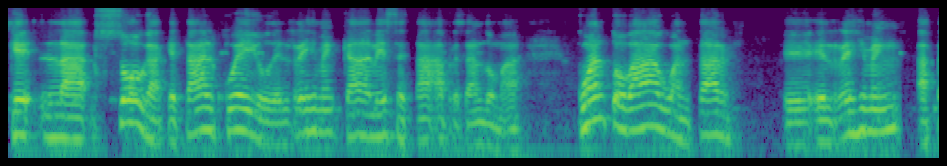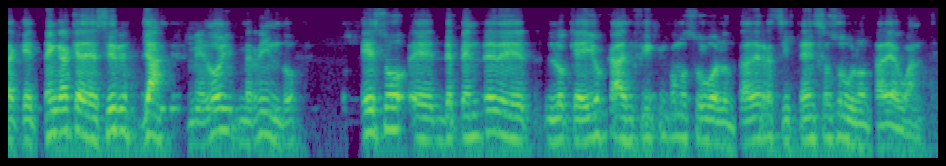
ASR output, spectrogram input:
que la soga que está al cuello del régimen cada vez se está apretando más. ¿Cuánto va a aguantar eh, el régimen hasta que tenga que decir, ya, me doy, me rindo? Eso eh, depende de lo que ellos califiquen como su voluntad de resistencia o su voluntad de aguante.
